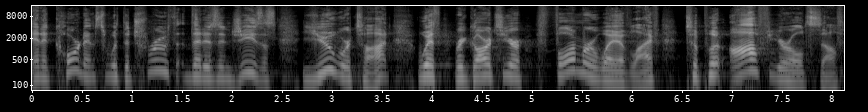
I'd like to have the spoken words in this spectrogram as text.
in accordance with the truth that is in Jesus, you were taught with regard to your former way of life to put off your old self,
